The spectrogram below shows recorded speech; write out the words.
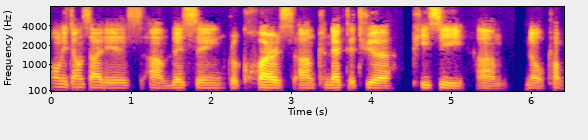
only downside is um, this thing requires um, connected to a PC, um, you know, com-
